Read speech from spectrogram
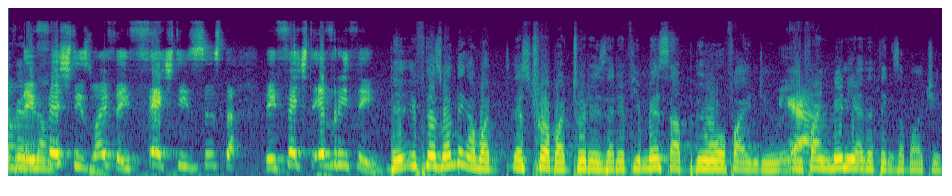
private they now. fetched his wife. They fetched his sister. They fetched everything. They, if there's one thing about that's true about Twitter is that if you mess up, they will find you and find many other things about you.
